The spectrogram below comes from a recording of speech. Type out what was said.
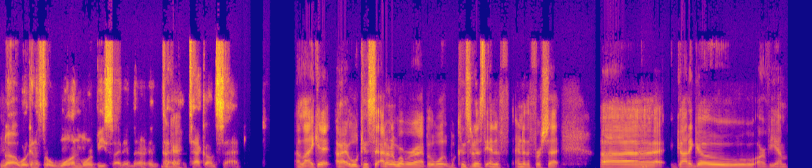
no, we're going to throw one more B side in there and ta- Okay. tack on sad. I like it. All right, we'll consider. I don't know where we're at, but we'll we'll consider this the end of end of the first set. Uh, gotta go RVM.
